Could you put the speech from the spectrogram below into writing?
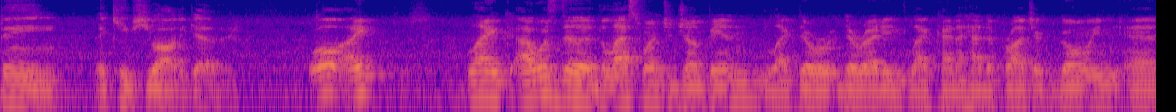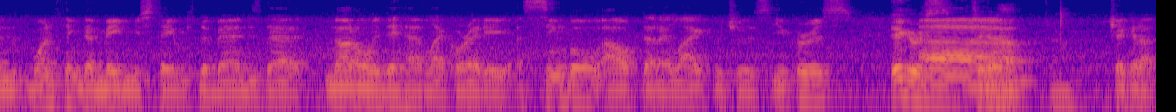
thing that keeps you all together. Well, I like I was the the last one to jump in. Like they were they already like kind of had the project going, and one thing that made me stay with the band is that not only they had like already a single out that I liked, which was Icarus. Icarus, check it Um, out. Check it out.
